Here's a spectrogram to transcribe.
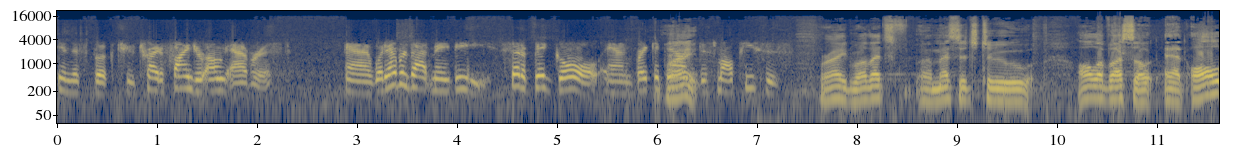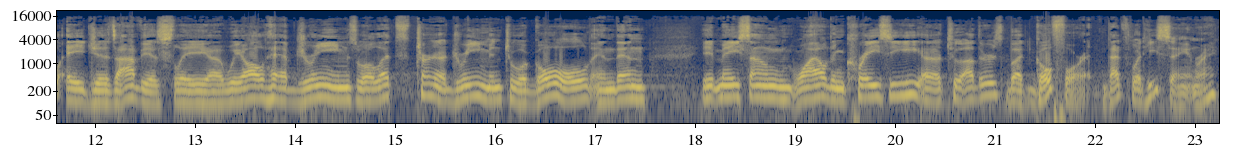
in this book to try to find your own Everest, and whatever that may be, set a big goal and break it down Right. into small pieces. Right. Well, that's a message to all of us at all ages, obviously. Uh, we all have dreams. Well, let's turn a dream into a goal, and then it may sound wild and crazy uh, to others, but go for it. That's what he's saying, right?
